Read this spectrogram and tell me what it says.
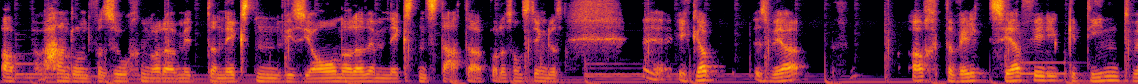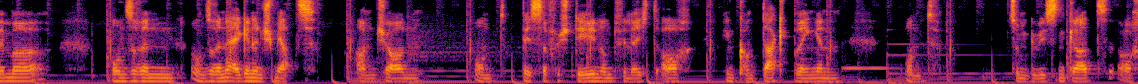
abhandeln versuchen oder mit der nächsten Vision oder dem nächsten Startup oder sonst irgendwas. Äh, ich glaube, es wäre auch der Welt sehr viel gedient, wenn wir unseren, unseren eigenen Schmerz anschauen und besser verstehen und vielleicht auch in Kontakt bringen und zum gewissen Grad auch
